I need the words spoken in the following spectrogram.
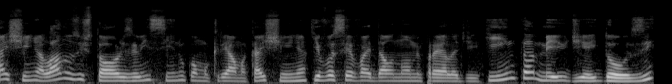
caixinha. Lá nos stories eu ensino como criar uma caixinha que você vai dar o nome para ela de quinta, meio-dia e 12.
